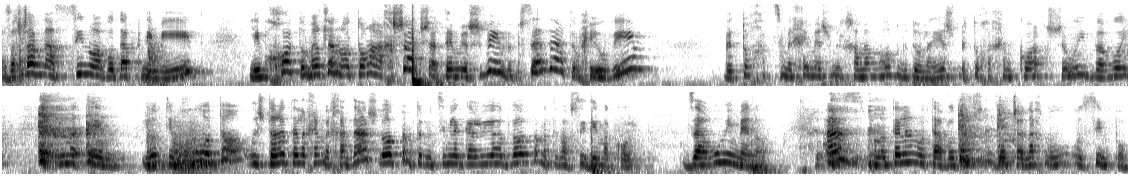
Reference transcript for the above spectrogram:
אז עכשיו עשינו עבודה פנימית, למחות, אומרת לנו התורה, עכשיו שאתם יושבים ובסדר, אתם חיוביים, בתוך עצמכם יש מלחמה מאוד גדולה, יש בתוככם כוח שאוי ואבוי, אם אתם לא תמכו אותו, הוא ישתלט עליכם מחדש, ועוד פעם אתם יוצאים לגלויות, ועוד פעם אתם מפסידים הכל. תזהרו ממנו. אז הוא נותן לנו את העבודה הזאת שאנחנו עושים פה.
